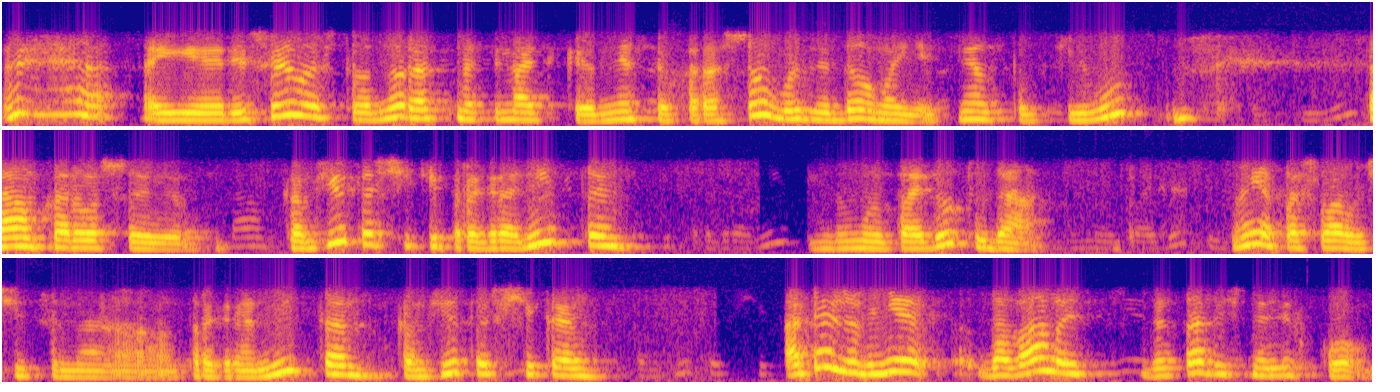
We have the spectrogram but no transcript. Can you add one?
И решила, что ну раз с математикой мне все хорошо, возле дома есть Менсковский вуз, там хорошие компьютерщики, программисты. Думаю, пойду туда. Ну, я пошла учиться на программиста, компьютерщика. Опять же, мне давалось достаточно легко.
